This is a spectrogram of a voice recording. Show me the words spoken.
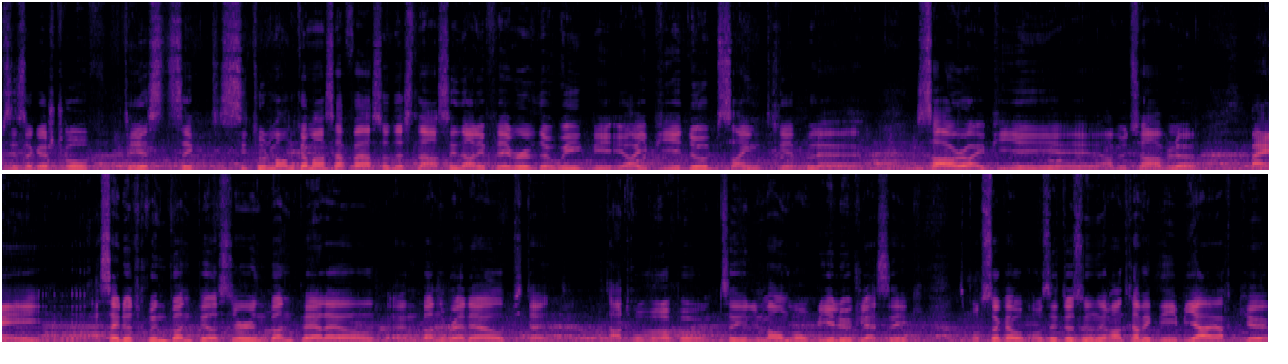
c'est ça que je trouve triste, c'est que si tout le monde commence à faire ça, de se lancer dans les flavors of the week, puis IPA double, simple, triple, euh, sour IPA, euh, en but en là, ben, essaye de trouver une bonne Pilsner, une bonne Ale, une bonne Red Ale, puis t'en trouveras pas. Tu le monde va oublier le classique. C'est pour ça qu'aux États-Unis, on est rentré avec des bières que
